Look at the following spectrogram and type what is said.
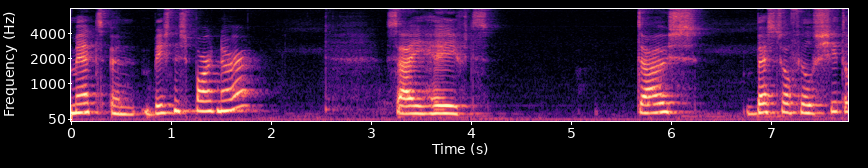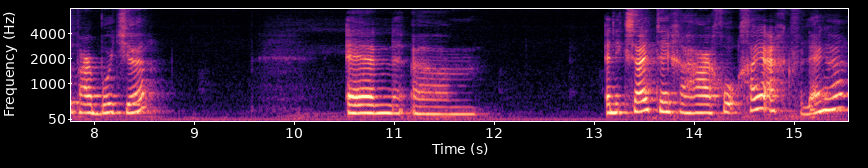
met een businesspartner. Zij heeft thuis best wel veel shit op haar bordje. En, um, en ik zei tegen haar: ga je eigenlijk verlengen?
